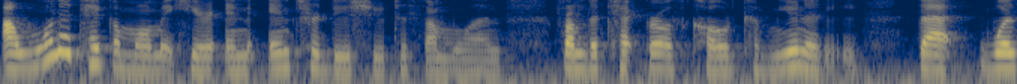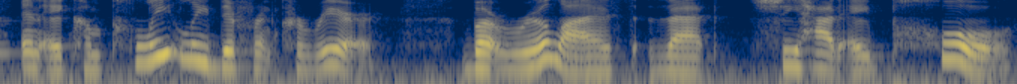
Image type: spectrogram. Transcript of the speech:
I want to take a moment here and introduce you to someone from the Tech Girls Code community that was in a completely different career but realized that she had a pull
